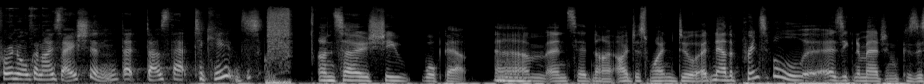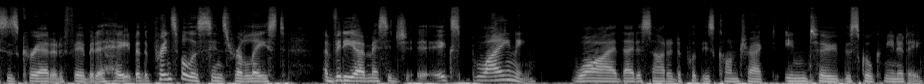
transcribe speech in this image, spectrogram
for an organisation that does that to kids. And so she walked out. Um, and said, No, I just won't do it. Now, the principal, as you can imagine, because this has created a fair bit of heat, but the principal has since released a video message explaining why they decided to put this contract into the school community.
